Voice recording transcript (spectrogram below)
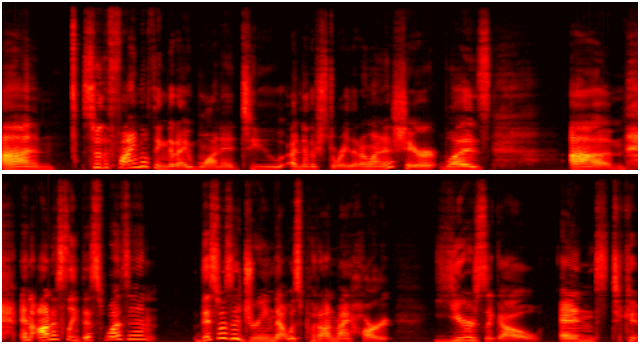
Um, so the final thing that I wanted to another story that I wanted to share was um, and honestly, this wasn't, this was a dream that was put on my heart years ago. And to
